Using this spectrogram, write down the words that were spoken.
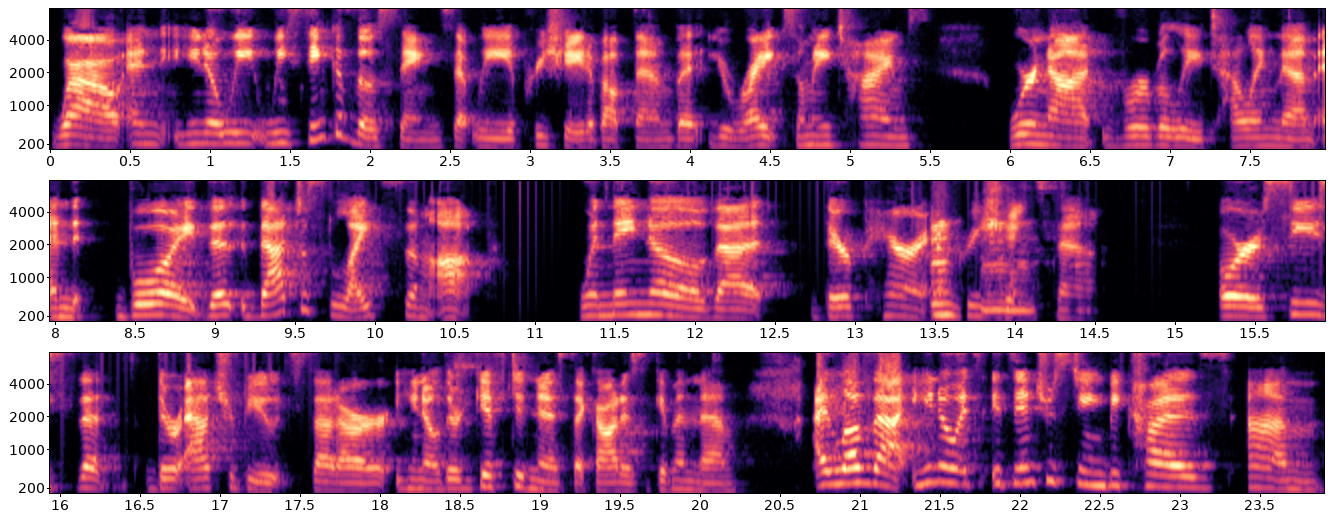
Wow. And, you know, we, we think of those things that we appreciate about them, but you're right. So many times we're not verbally telling them. And boy, that, that just lights them up when they know that their parent mm-hmm. appreciates them or sees that their attributes that are you know their giftedness that god has given them i love that you know it's it's interesting because um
